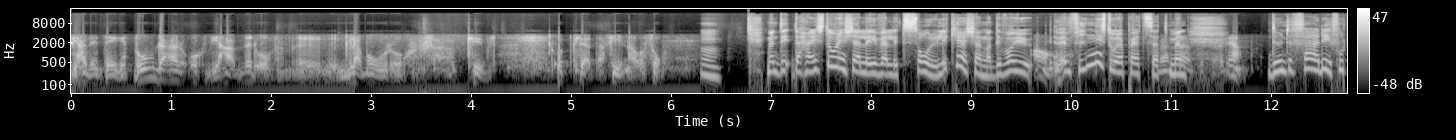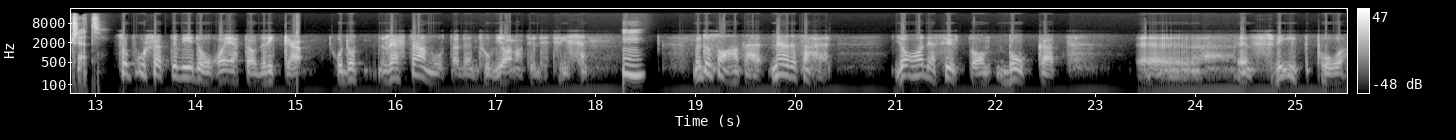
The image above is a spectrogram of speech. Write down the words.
Vi hade ett eget bord där och vi hade då eh, glamour och kul. Uppklädda fina och så. Mm. Men det, det här historien Kjell är ju väldigt sorglig kan jag känna. Det var ju Ja. en fin historia på ett sätt, men än. du är inte färdig. Fortsätt. Så fortsatte vi då att äta och dricka. Och då restaurangnotan den tog jag naturligtvis. Mm. Men då sa han så här, nu är det så här. Jag har dessutom bokat eh, en svit på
